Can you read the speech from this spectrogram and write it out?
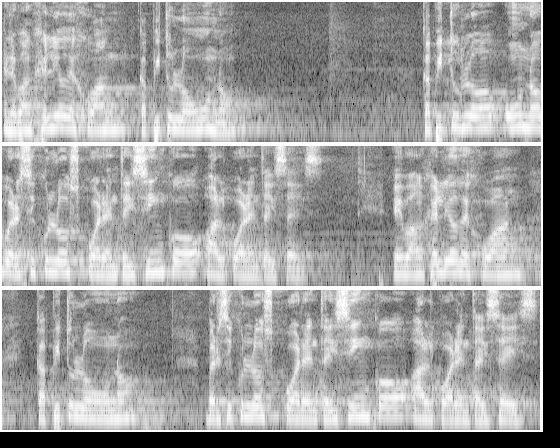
el Evangelio de Juan, capítulo 1, capítulo 1, versículos 45 al 46. Evangelio de Juan, capítulo 1, versículos 45 al 46.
